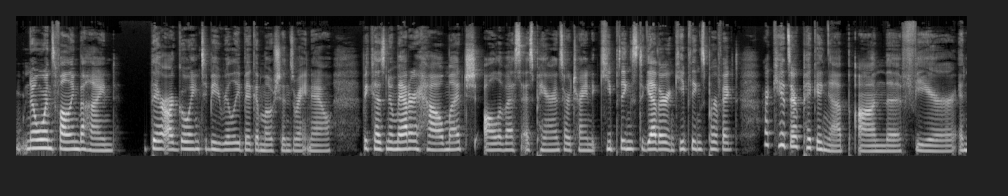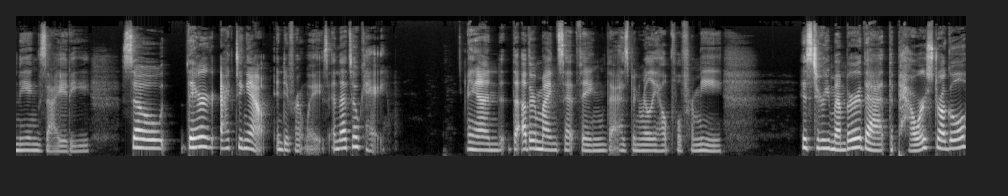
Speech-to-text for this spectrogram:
No one's falling behind. There are going to be really big emotions right now because no matter how much all of us as parents are trying to keep things together and keep things perfect, our kids are picking up on the fear and the anxiety. So they're acting out in different ways, and that's okay. And the other mindset thing that has been really helpful for me is to remember that the power struggle,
